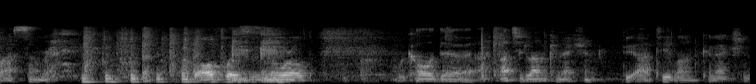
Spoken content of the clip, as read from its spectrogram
last summer, of all places in the world. We call it the Atitlan connection. The Atitlan connection.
